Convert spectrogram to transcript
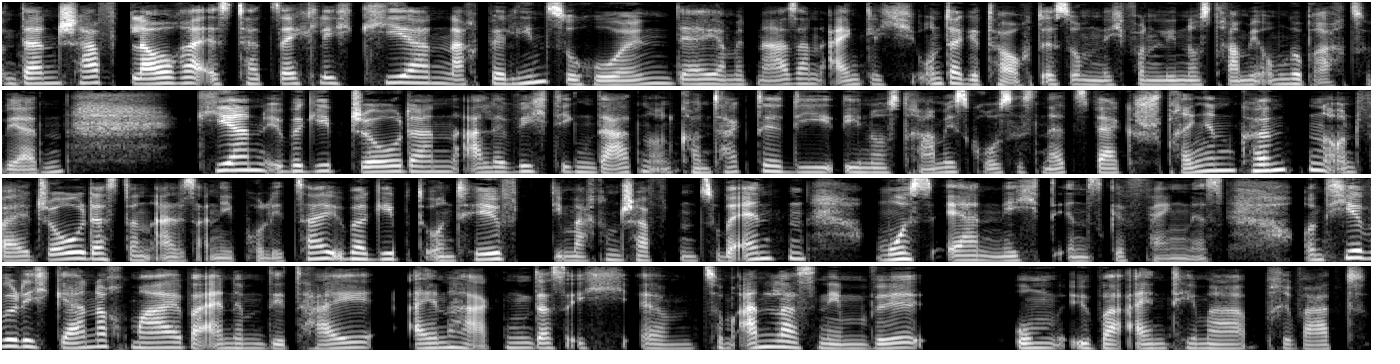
Und dann schafft Laura es tatsächlich, Kian nach Berlin zu holen, der ja mit Nasan eigentlich untergetaucht ist, um nicht von Linus Trami umgebracht zu werden. Kian übergibt Joe dann alle wichtigen Daten und Kontakte, die Linus Tramis großes Netzwerk sprengen könnten. Und weil Joe das dann alles an die Polizei übergibt und hilft, die Machenschaften zu beenden, muss er nicht ins Gefängnis. Und hier würde ich gern noch mal bei einem Detail einhaken, das ich ähm, zum Anlass nehmen will, um über ein Thema privat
